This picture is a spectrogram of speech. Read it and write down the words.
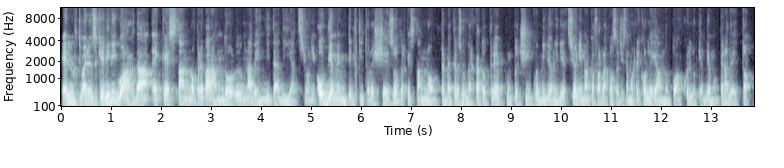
E l'ultima news che li riguarda è che stanno preparando una vendita di azioni. Ovviamente il titolo è sceso perché stanno per mettere sul mercato 3.5 milioni di azioni, manca a farla apposta, ci stiamo ricollegando un po' a quello che abbiamo appena detto.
